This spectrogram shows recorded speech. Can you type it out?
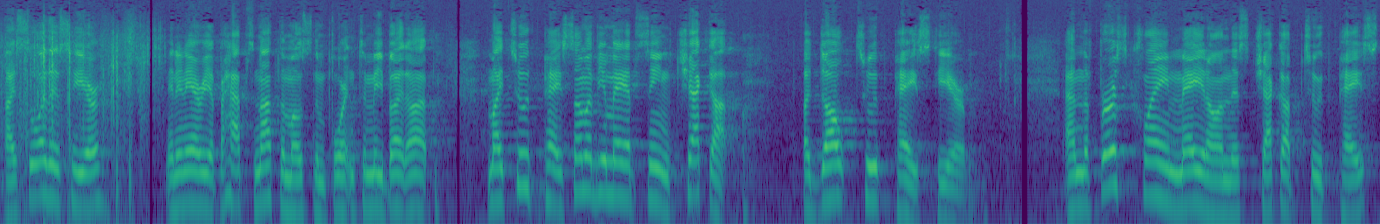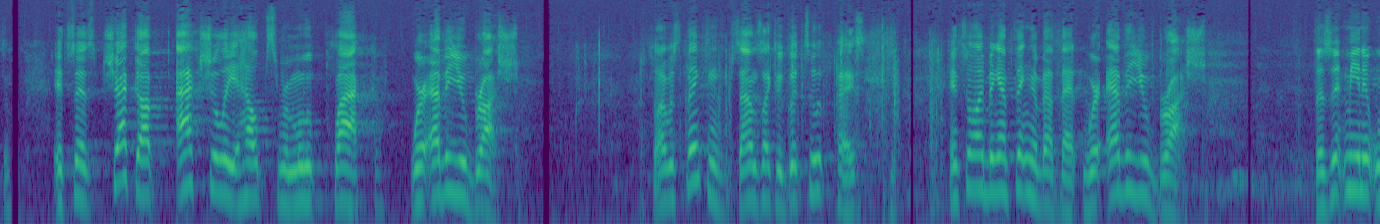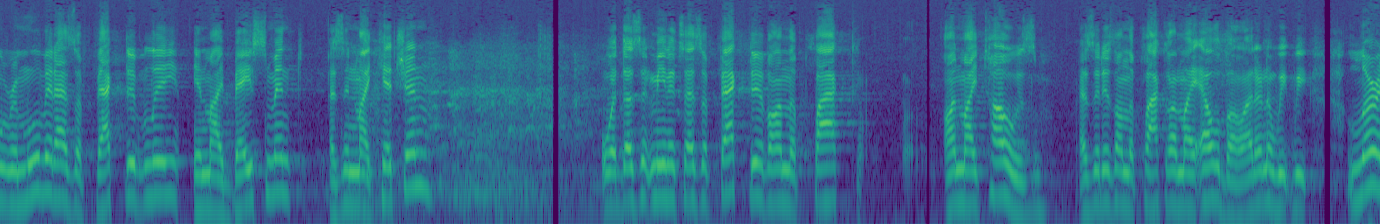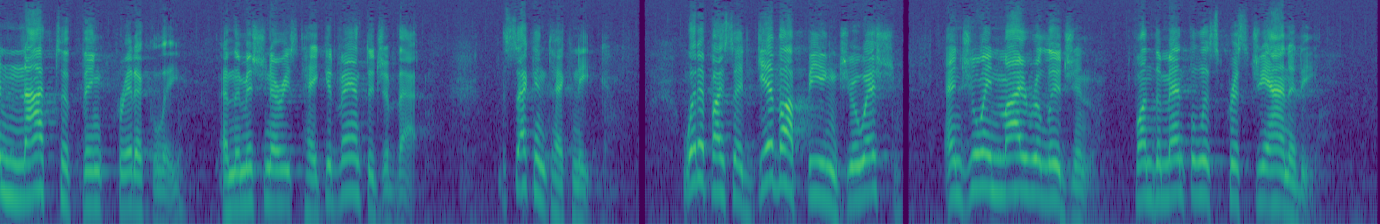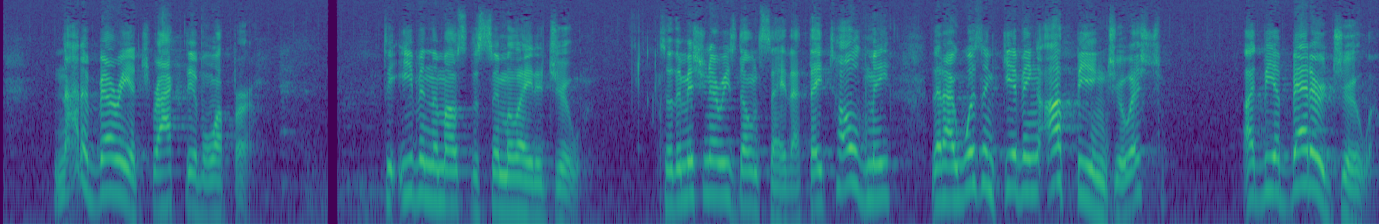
I saw this here in an area perhaps not the most important to me, but uh, my toothpaste. Some of you may have seen Checkup, adult toothpaste here. And the first claim made on this Checkup toothpaste, it says Checkup actually helps remove plaque wherever you brush. So I was thinking, sounds like a good toothpaste, until I began thinking about that. Wherever you brush, does it mean it will remove it as effectively in my basement as in my kitchen? or does it mean it's as effective on the plaque on my toes as it is on the plaque on my elbow? I don't know. We, we learn not to think critically, and the missionaries take advantage of that. The second technique what if I said, give up being Jewish and join my religion, fundamentalist Christianity? Not a very attractive offer to even the most assimilated Jew. So the missionaries don't say that. They told me that I wasn't giving up being Jewish. I'd be a better Jew,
